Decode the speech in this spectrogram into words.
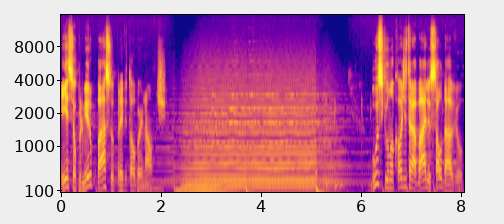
Esse é o primeiro passo para evitar o burnout. Busque um local de trabalho saudável.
